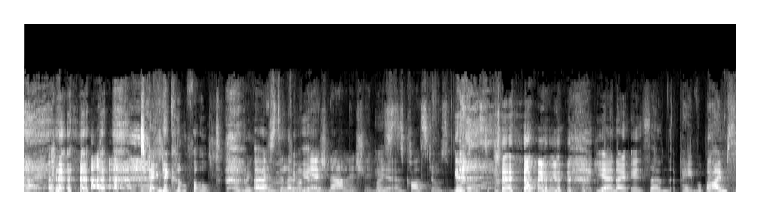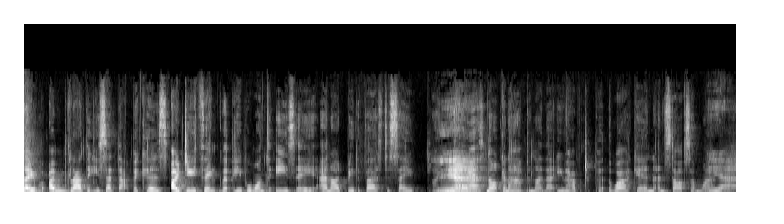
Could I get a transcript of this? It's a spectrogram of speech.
Like, Technical fault. oh my god, I Um, still live on the edge now. Literally, my Yeah. card stores are supposed to yeah, no, it's um painful. But I'm so I'm glad that you said that because I do think that people want it easy, and I'd be the first to say, like, no, Yeah. it's not going to happen like that. You have to put the work in and start somewhere. Yeah.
